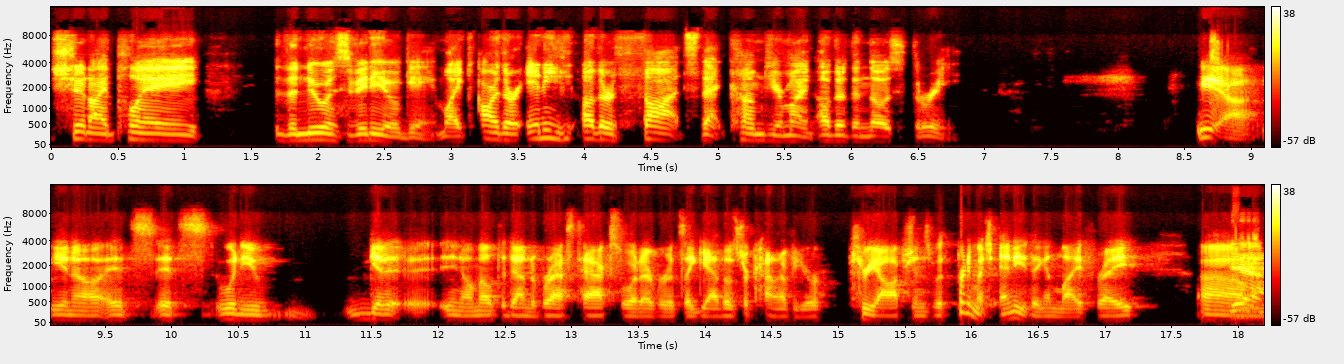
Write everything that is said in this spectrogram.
should i play the newest video game? Like are there any other thoughts that come to your mind other than those three Yeah, you know, it's it's when you get it, you know, melted down to brass tacks or whatever. It's like, yeah, those are kind of your three options with pretty much anything in life, right? Um, Yeah.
